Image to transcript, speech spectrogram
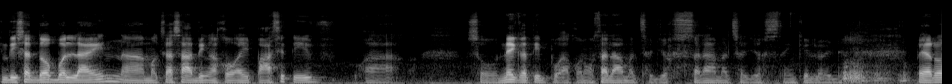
hindi siya double line na magsasabing ako ay positive. Ah, so negative po ako. No? Salamat sa Diyos. Salamat sa Diyos. Thank you Lord. Pero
